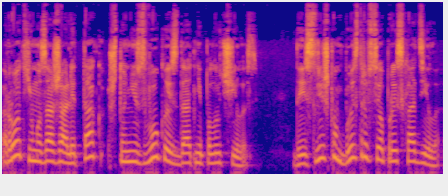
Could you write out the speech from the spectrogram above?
Рот ему зажали так, что ни звука издать не получилось. Да и слишком быстро все происходило.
